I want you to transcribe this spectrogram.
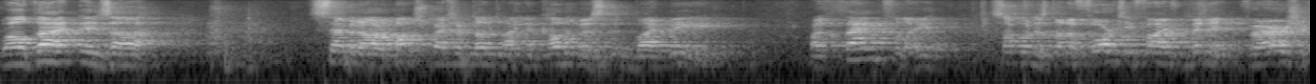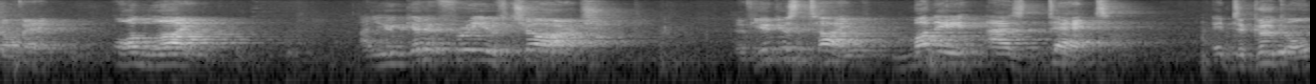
Well, that is a seminar much better done by an economist than by me. But thankfully, someone has done a 45-minute version of it online. And you can get it free of charge. If you just type money as debt into Google,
